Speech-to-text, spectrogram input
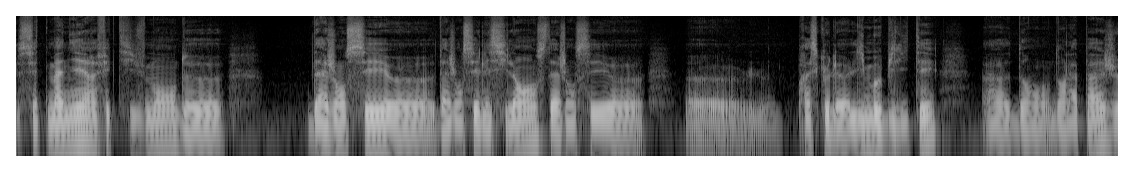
cette manière, effectivement, de d'agencer euh, d'agencer les silences, d'agencer euh, presque l'immobilité dans, dans, la page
